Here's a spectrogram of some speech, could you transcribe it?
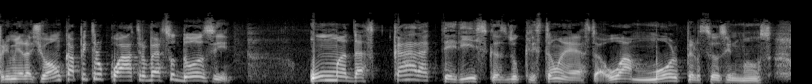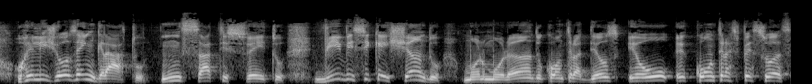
1 João capítulo 4, verso 12. Uma das características do cristão é esta: o amor pelos seus irmãos. O religioso é ingrato, insatisfeito, vive se queixando, murmurando contra Deus e ou e contra as pessoas.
